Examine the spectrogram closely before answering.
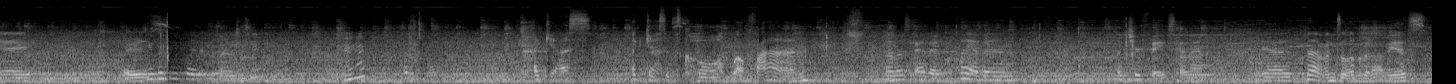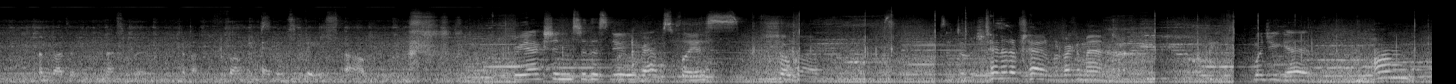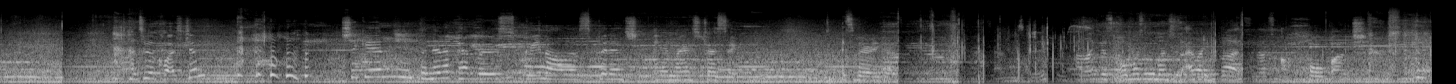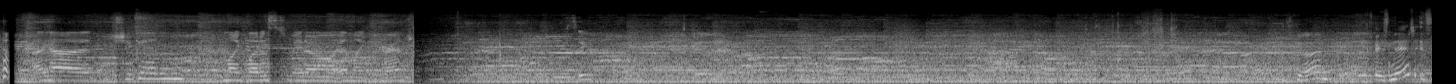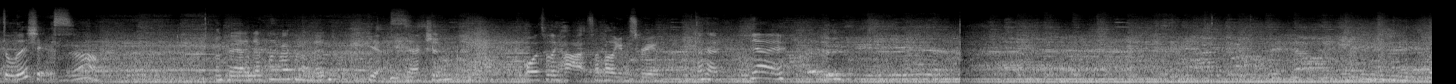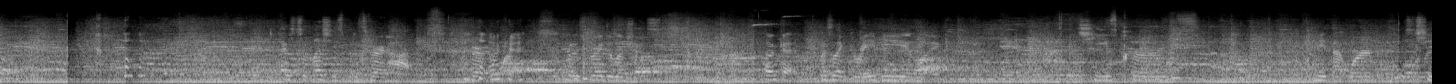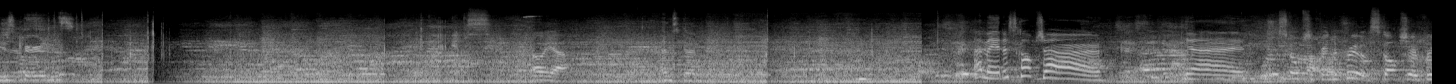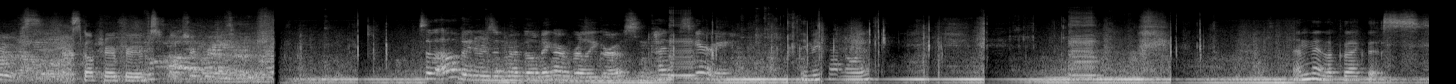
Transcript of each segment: Yay. Do you There's. put these later on YouTube? hmm I guess. I guess it's cool. Well, fine. Now there's Evan. Hi, Evan. What's your face, Evan? Yeah, that one's a little bit obvious. I'm about to mess with it. I'm about to fuck Evan's face up. Reaction to this new wraps place. So good. Is it delicious? 10 out of 10 would recommend. What'd you get? Um, that's a good question. Chicken, banana peppers, green olives, spinach, and ranch dressing. It's very good. This almost as much as I like butts, and that's a whole bunch. I got chicken, like lettuce, tomato, and like ranch. See? It's good. Isn't it? It's delicious. Yeah. Okay, I definitely recommend it. Yes. Action. Well, it's really hot, so I'm probably gonna scream. Okay. Yay. Delicious, but it's very hot. Very Okay. well. But it's very delicious. Okay. There's like gravy and like cheese curds. I hate that word. but Cheese curds. Yes. Oh yeah. That's good. I made a sculpture! Yay! Sculpture friend approves. Sculpture approves. Sculpture approved. Sculpture approves. So the elevators in my building are really gross and kind of scary. They make that noise. And they look like this.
